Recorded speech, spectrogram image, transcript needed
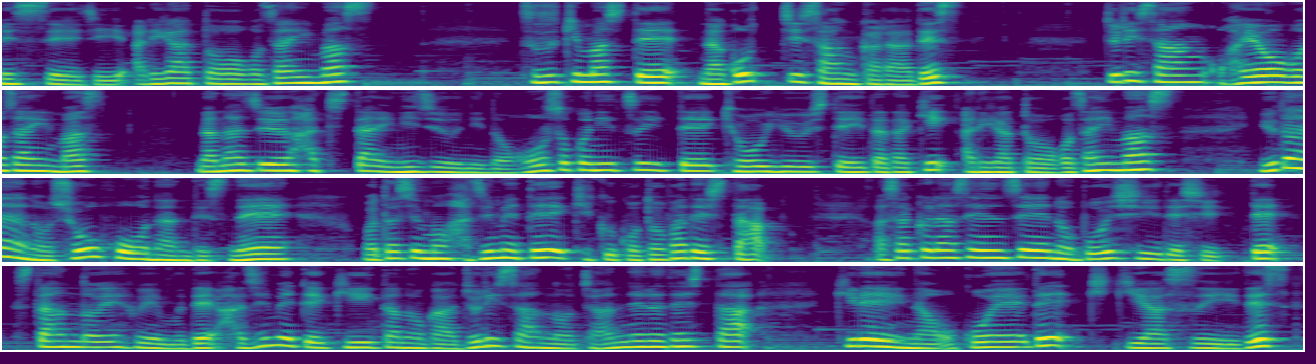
メッセージありがとうございます。続きましてなごっちさんからです。ジュリさんおはようございます。78対22の法則について共有していただきありがとうございます。ユダヤの商法なんですね。私も初めて聞く言葉でした。朝倉先生の Voicy で知ってスタンド FM で初めて聞いたのがジュリさんのチャンネルでした。綺麗なお声で聞きやすいです。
